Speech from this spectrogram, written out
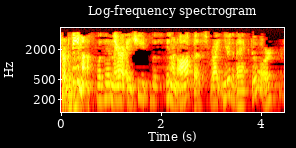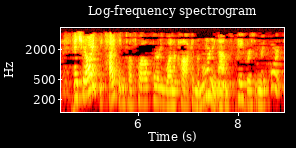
from FEMA was in there and she was in an office right near the back door and she'd always be typing till twelve thirty, one o'clock in the morning on papers and reports.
